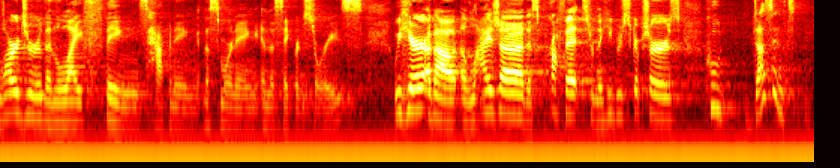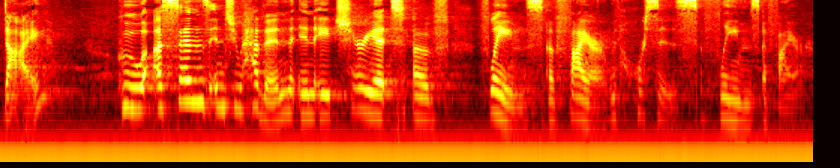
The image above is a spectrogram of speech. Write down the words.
larger than life things happening this morning in the sacred stories. We hear about Elijah, this prophet from the Hebrew scriptures, who doesn't die, who ascends into heaven in a chariot of flames of fire, with horses of flames of fire.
